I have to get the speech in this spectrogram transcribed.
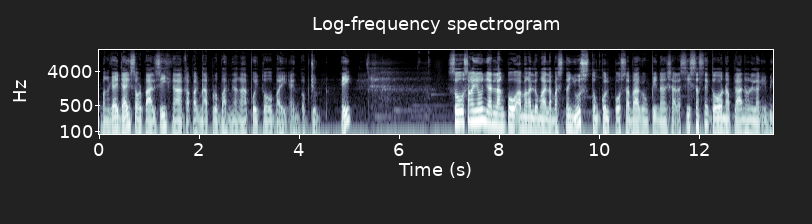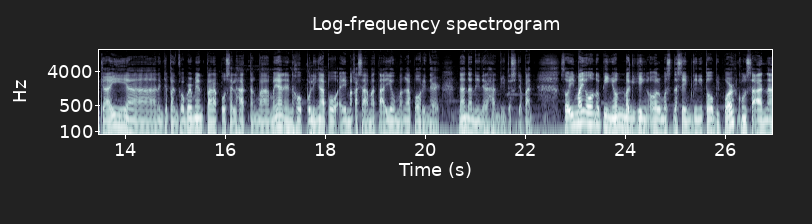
mga guidelines or policy nga kapag na-approvean nga nga po ito by end of June. Okay? So sa ngayon, yan lang po ang mga lumalabas na news tungkol po sa bagong financial assistance nito na plano nilang ibigay ah, ng Japan government para po sa lahat ng mamamayan and hopefully nga po ay makasama tayong mga foreigner na naninirahan dito sa Japan. So in my own opinion, magiging almost the same din ito before kung saan na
